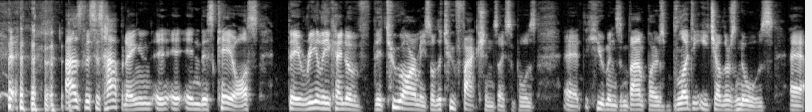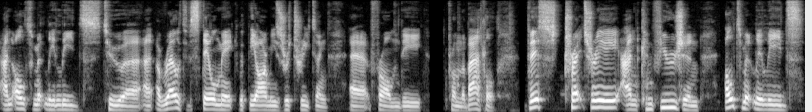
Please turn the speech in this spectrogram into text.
as this is happening in, in, in this chaos, they really kind of the two armies or the two factions, I suppose, uh, the humans and vampires, bloody each other's nose, uh, and ultimately leads to a, a relative stalemate with the armies retreating uh, from the from the battle. This treachery and confusion ultimately leads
